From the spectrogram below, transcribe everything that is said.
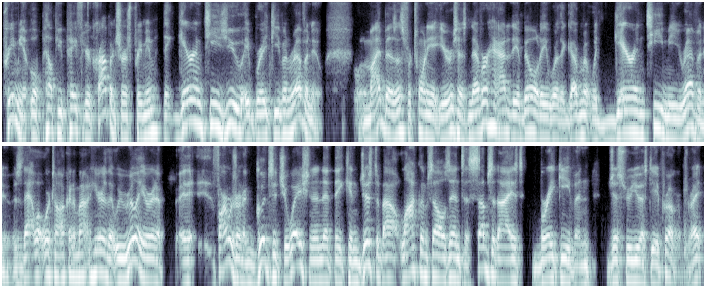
premium will help you pay for your crop insurance premium that guarantees you a break even revenue. My business for 28 years has never had the ability where the government would guarantee me revenue. Is that what we're talking about here? That we really are in a, eh, farmers are in a good situation and that they can just about lock themselves into subsidized break even just through USDA programs, right?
